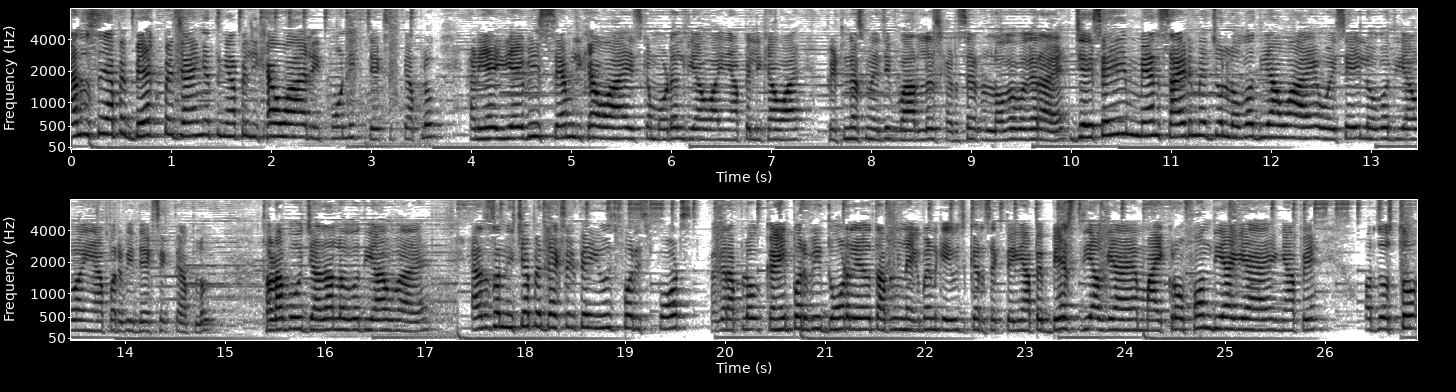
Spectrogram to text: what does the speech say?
एंड दोस्तों, यहाँ पे बैक पे जाएँगे तो यहाँ पे लिखा हुआ है रिपोनिक देख सकते हैं आप लोग। एंड ये ये भी सेम लिखा हुआ है, इसका मॉडल दिया हुआ है, यहाँ पे लिखा हुआ है fitness magic, wireless headset, logo वगैरह है। जैसे ही मेन साइड में जो लोगो दिया हुआ है, वैसे ही लोगो दिया हुआ है, यहाँ पर भी देख सकते हैं आप लोग। थोड़ा बहुत ज़्यादा लोगो दिया हुआ है। एंड दोस्तों, नीचे पे देख सकते हैं यूज़ फॉर स्पोर्ट्स अगर आप लोग कहीं पर भी दौड़ रहे हो तो आप लोग नेकबैंड का यूज़ कर सकते हैं। यहाँ पे बेस दिया गया है माइक्रोफोन दिया गया है यहाँ पे। और दोस्तों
